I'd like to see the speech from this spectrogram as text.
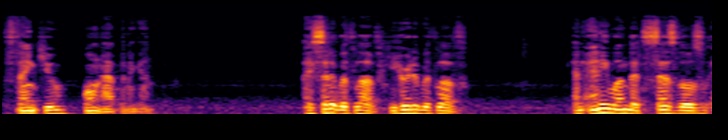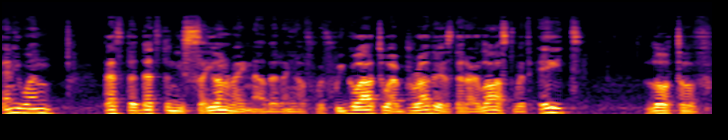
Thank you. Won't happen again. I said it with love. He heard it with love. And anyone that says those, anyone, that's the, that's the nisayon right now. That you know, if, if we go out to our brothers that are lost with hate, lo tov.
